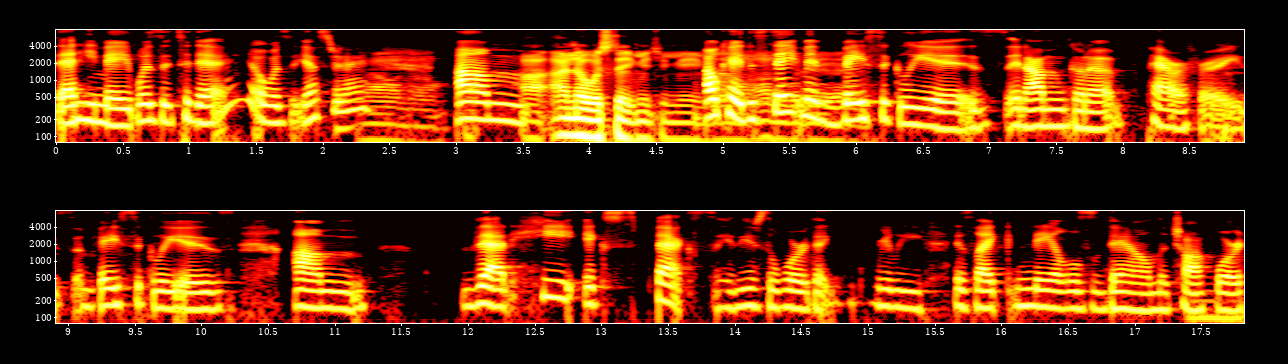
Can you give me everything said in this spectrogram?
that he made was it today or was it yesterday? Um, I, I, know what statement you mean. Okay, the statement basically is, and I'm gonna paraphrase. Basically, is um, that he expects. he Here's the word that really is like nails down the chalkboard.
